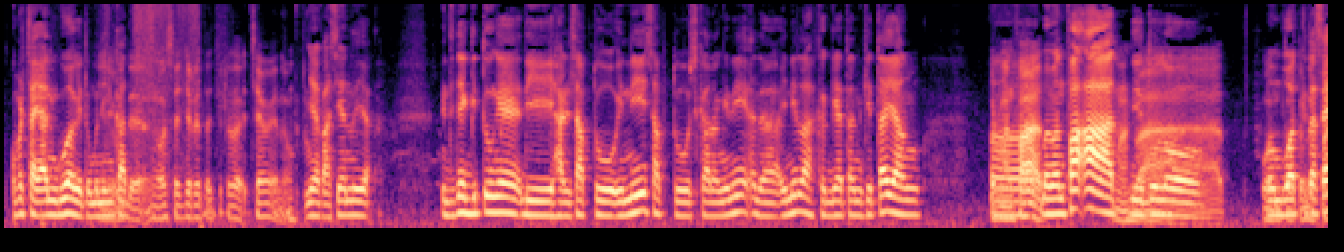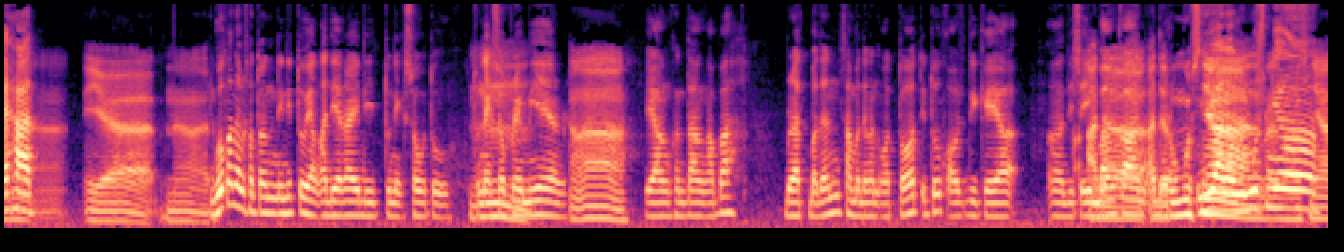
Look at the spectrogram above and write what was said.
kepercayaan gue gitu meningkat Ya udah, usah cerita-cerita cewek dong. ya kasihan lu ya intinya gitu nge di hari Sabtu ini Sabtu sekarang ini ada inilah kegiatan kita yang eh, Bermanfaat. bermanfaat Bermanfaat. gitu loh membuat kita sehat. Iya, benar. Gue kan habis nonton ini tuh yang Adirai di Tunic Show tuh, Tunic Show Hmm. Premiere, Ah, yang tentang apa berat badan sama dengan otot itu kalau di kayak eh, diseimbangkan, ada, ada rumusnya. Iya, ada rumusnya. rumusnya,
